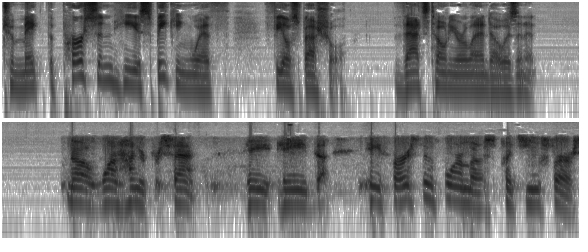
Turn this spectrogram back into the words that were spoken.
to make the person he is speaking with feel special. That's Tony Orlando, isn't it? No, one hundred percent. He he he first and foremost puts you first,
